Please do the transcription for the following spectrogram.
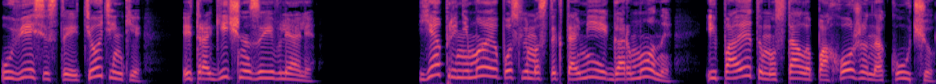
увесистые тетеньки и трагично заявляли. «Я принимаю после мастектомии гормоны, и поэтому стала похожа на кучу.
